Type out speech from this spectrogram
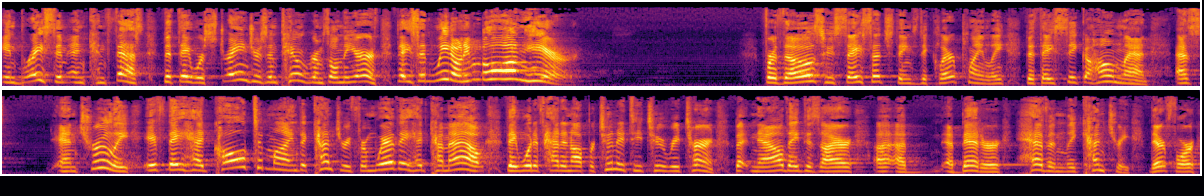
embraced them and confessed that they were strangers and pilgrims on the earth. They said, We don't even belong here. For those who say such things declare plainly that they seek a homeland. As and truly, if they had called to mind the country from where they had come out, they would have had an opportunity to return. But now they desire a, a, a, better heavenly country. Therefore,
